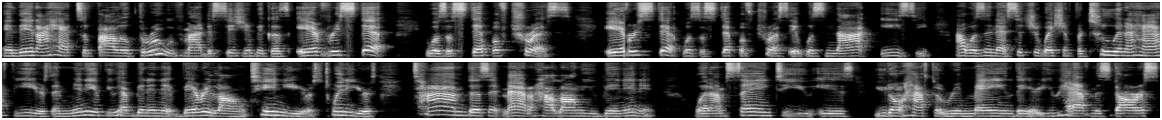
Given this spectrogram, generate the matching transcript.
And then I had to follow through with my decision because every step was a step of trust. Every step was a step of trust. It was not easy. I was in that situation for two and a half years, and many of you have been in it very long 10 years, 20 years. Time doesn't matter how long you've been in it. What I'm saying to you is you don't have to remain there. You have Miss Doris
